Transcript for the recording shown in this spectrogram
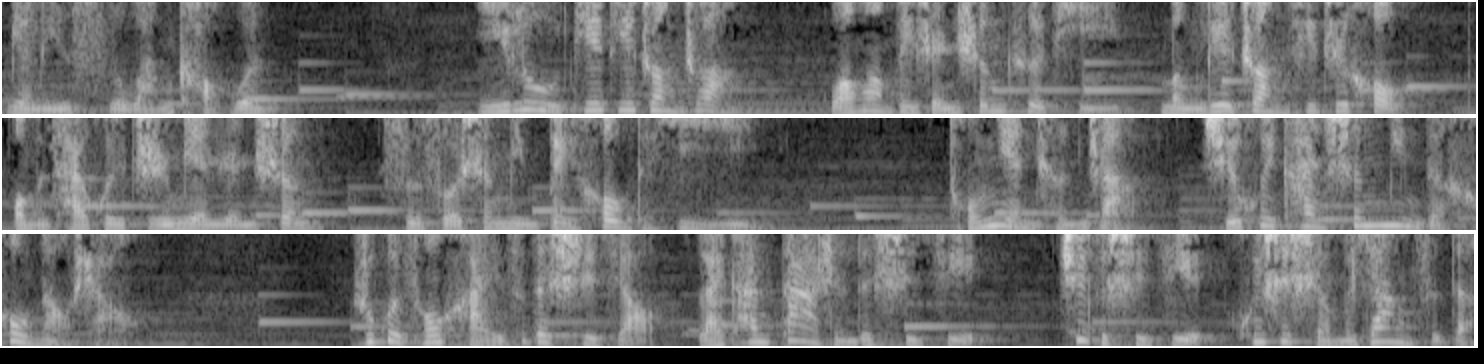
面临死亡拷问。一路跌跌撞撞，往往被人生课题猛烈撞击之后，我们才会直面人生，思索生命背后的意义。童年成长，学会看生命的后脑勺。如果从孩子的视角来看大人的世界，这个世界会是什么样子的？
